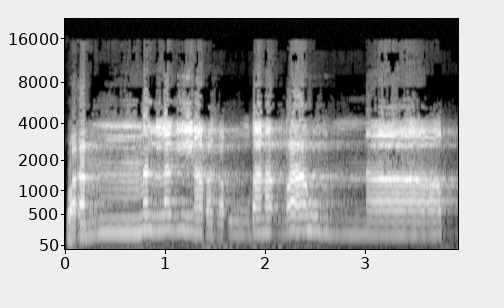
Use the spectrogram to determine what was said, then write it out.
وأما الذين فسقوا فمأواهم النار.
